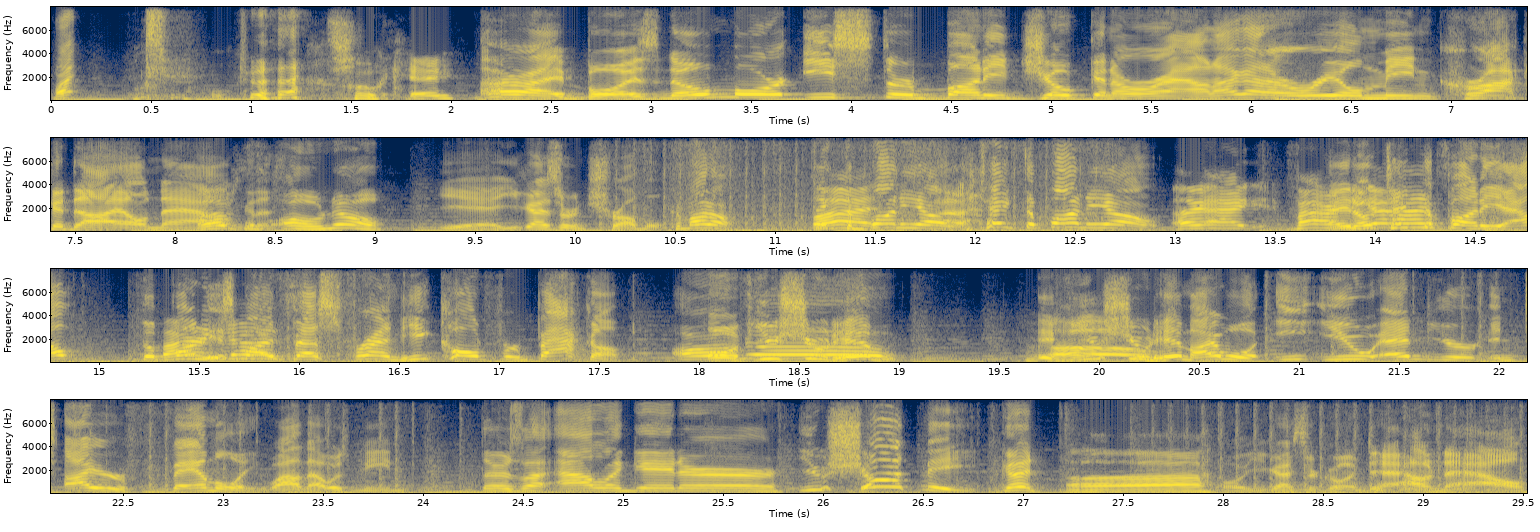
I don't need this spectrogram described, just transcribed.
What? okay. All right, boys, no more Easter bunny joking around. I got a real mean crocodile now. I'm gonna- oh no. Yeah, you guys are in trouble. Come on up. Take What? the bunny out. Take the bunny out. Okay, fire Hey, don't guys. take the bunny out. The Fire bunny's my best friend. He called for backup. Oh, oh if you shoot him, if Uh-oh. you shoot him, I will eat you and your entire family. Wow, that was mean. There's an alligator. You shot me. Good. Uh, Oh, you guys are going down now.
